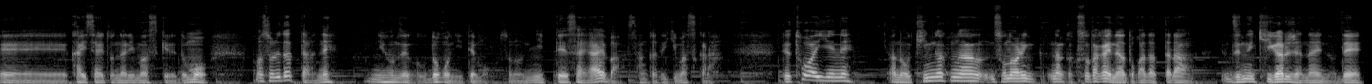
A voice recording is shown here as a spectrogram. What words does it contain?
えー、開催となりますけれども、まあ、それだったらね日本全国どこにいてもその日程さえ合えば参加できますからでとはいえねあの金額がその割になんかクソ高いなとかだったら全然気軽じゃないので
